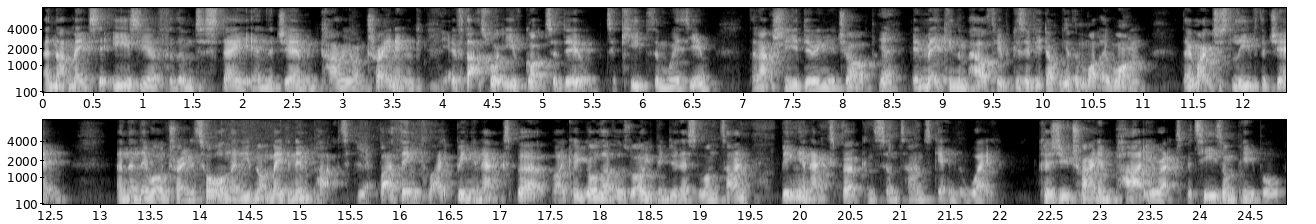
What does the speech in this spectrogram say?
and that makes it easier for them to stay in the gym and carry on training. Yeah. If that's what you've got to do to keep them with you, then actually you're doing your job Yeah. in making them healthier. Because if you don't give them what they want, they might just leave the gym and then they won't train at all, and then you've not made an impact. Yeah. But I think like being an expert, like at your level as well, you've been doing this a long time. Being an expert can sometimes get in the way because you try and impart your expertise on people.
